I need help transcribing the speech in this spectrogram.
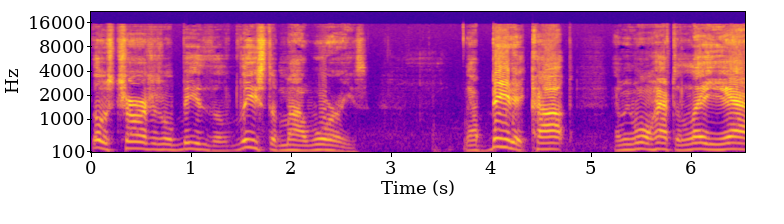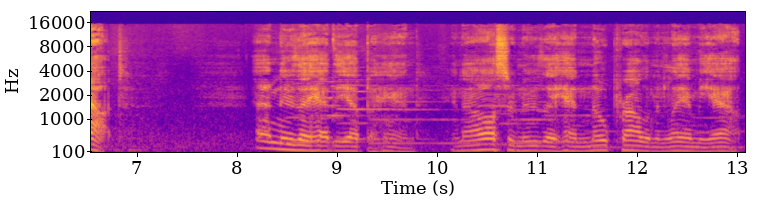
those charges will be the least of my worries. Now beat it, cop, and we won't have to lay you out. I knew they had the upper hand, and I also knew they had no problem in laying me out.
